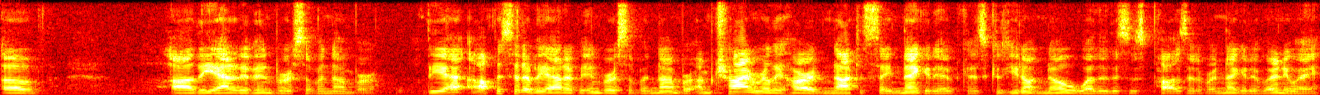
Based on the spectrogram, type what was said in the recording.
of uh, the additive inverse of a number? The opposite of the additive inverse of a number, I'm trying really hard not to say negative because you don't know whether this is positive or negative. But anyway,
